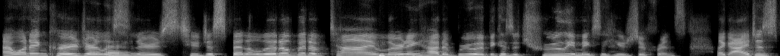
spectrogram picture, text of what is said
I want to encourage our listeners to just spend a little bit of time learning how to brew it because it truly makes a huge difference. Like I just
